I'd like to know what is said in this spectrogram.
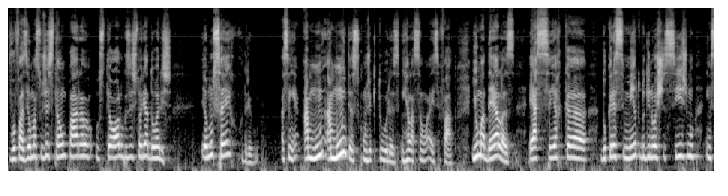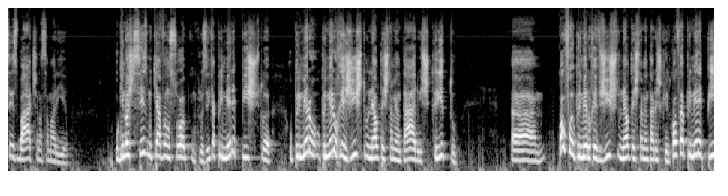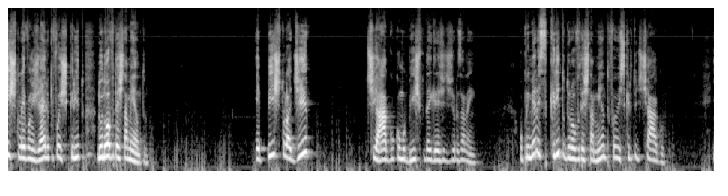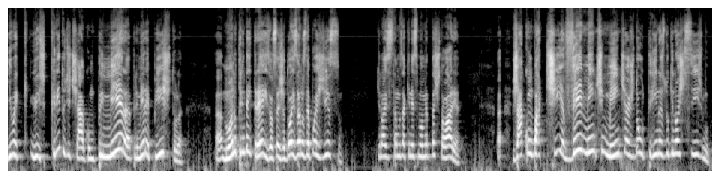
Vou fazer uma sugestão para os teólogos e historiadores. Eu não sei, Rodrigo. Assim, há, mu há muitas conjecturas em relação a esse fato. E uma delas é acerca do crescimento do gnosticismo em Seisbate, na Samaria. O gnosticismo que avançou, inclusive, a primeira epístola, o primeiro, o primeiro registro neotestamentário escrito. Uh, qual foi o primeiro registro neotestamentário escrito? Qual foi a primeira epístola evangelho que foi escrito no Novo Testamento? Epístola de Tiago, como bispo da igreja de Jerusalém. O primeiro escrito do Novo Testamento foi o escrito de Tiago. E o, o escrito de Tiago, como primeira, primeira epístola, uh, no ano 33, ou seja, dois anos depois disso, que nós estamos aqui nesse momento da história, já combatia veementemente as doutrinas do gnosticismo.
